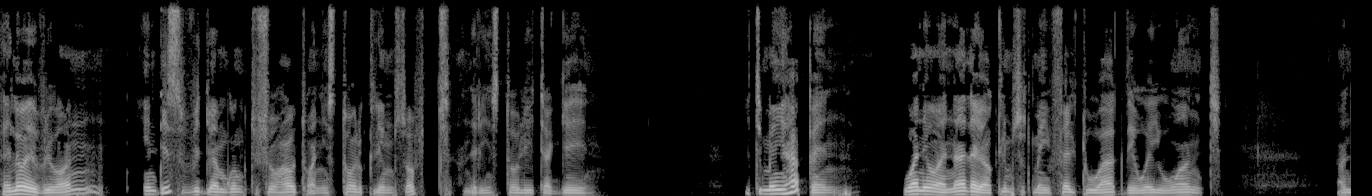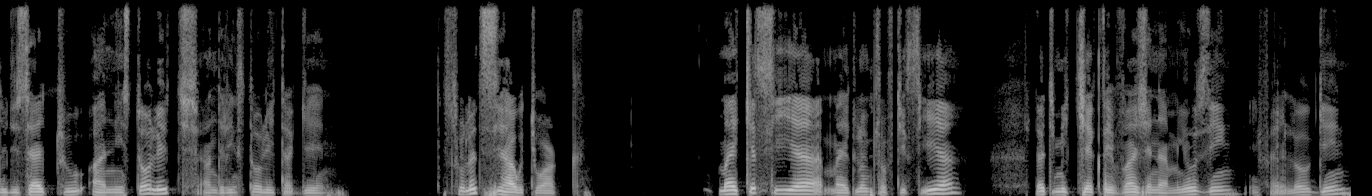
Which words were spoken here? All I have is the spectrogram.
Hello everyone. In this video I'm going to show how to uninstall Climsoft and reinstall it again. It may happen one or another your Climsoft may fail to work the way you want and you decide to uninstall it and reinstall it again. So let's see how it works. My case here, my Climsoft is here. Let me check the version I'm using if I log in.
